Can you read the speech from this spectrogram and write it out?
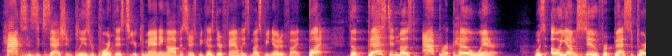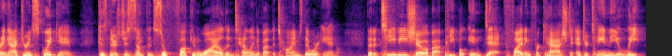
Hacks in succession. Please report this to your commanding officers because their families must be notified. But the best and most apropos winner was Oh Young Soo for Best Supporting Actor in Squid Game. Because there's just something so fucking wild and telling about the times that we're in that a TV show about people in debt fighting for cash to entertain the elite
